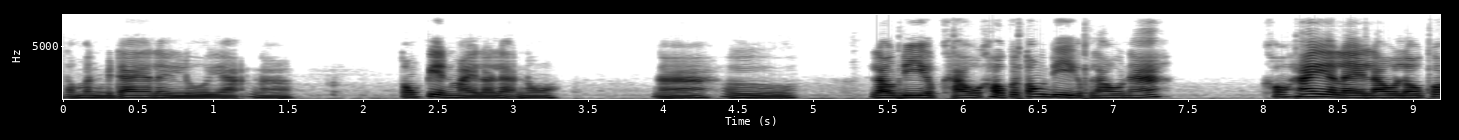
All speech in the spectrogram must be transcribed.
แล้วมันไม่ได้อะไรเลยอะนะ ต้องเปลี่ยนใหม่แล้วแหละเนาะ นะ เออ เราดีกับเขาเขาก็ต้องดีกับเรานะเขาให้อะไรเราเราก็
